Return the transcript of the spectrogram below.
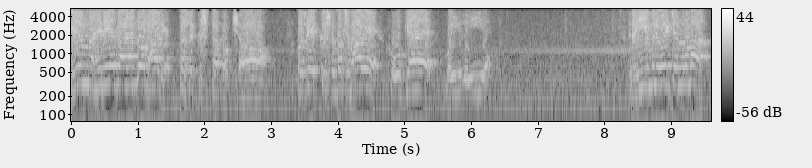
ये महीने का दो भाग है। तो कृष्ण पक्ष। उसे कृष्ण पक्ष भाग है। वो क्या है? वही रही है। रही मैंने वही चंद्रमा।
